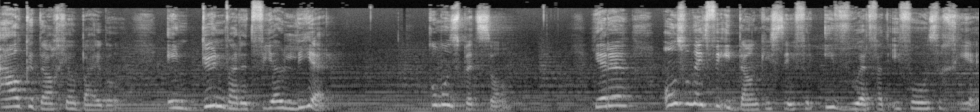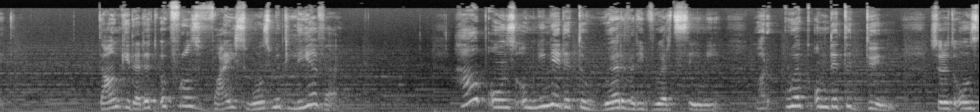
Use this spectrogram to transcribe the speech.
elke dag jou Bybel en doen wat dit vir jou leer. Kom ons bid saam. Here, ons wil net vir U dankie sê vir U woord wat U vir ons gegee het. Dankie dat dit ook vir ons wys hoe ons moet lewe. Help ons om nie net dit te hoor wat die woord sê nie, maar ook om dit te doen sodat ons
